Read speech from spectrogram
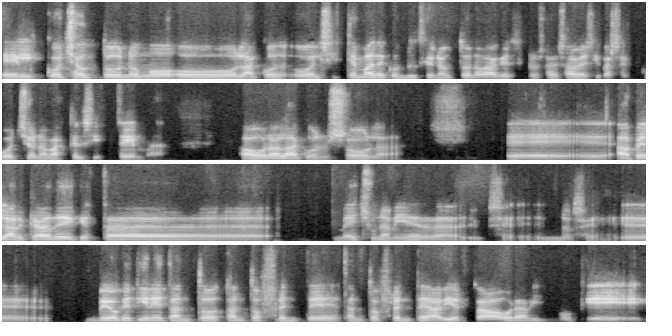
el coche autónomo o, la, o el sistema de conducción autónoma, que no se sabe si va a ser coche o nada más que el sistema. Ahora la consola. Eh, Apple Arcade, que está hecho una mierda, no sé. Eh, veo que tiene tantos, tantos frentes, tantos frentes abiertos ahora mismo que,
